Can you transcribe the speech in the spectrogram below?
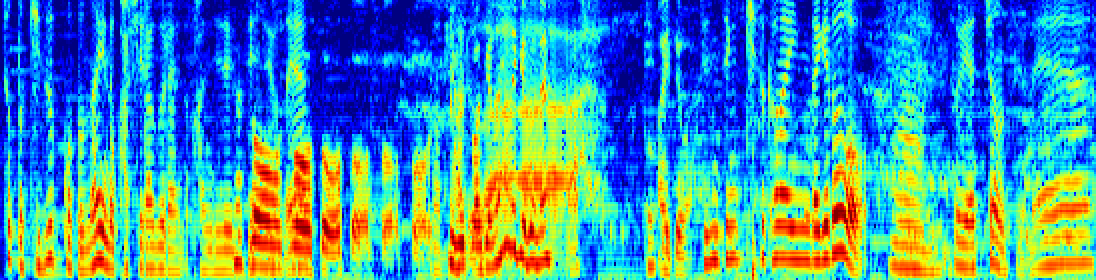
ちょっと気づくことないのかしらぐらいな感じでですよね。そうそうそうそうそう気づくわけないんだけどね。ぜ相手は。全然気づかないんだけどうそれやっちゃうんですよね。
